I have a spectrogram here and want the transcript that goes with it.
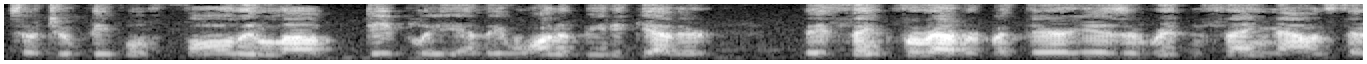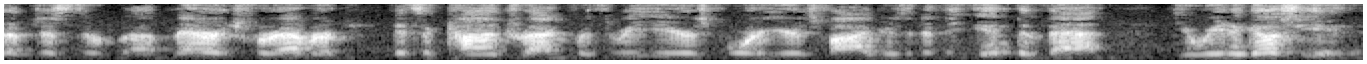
so two people fall in love deeply and they want to be together. They think forever, but there is a written thing now instead of just a uh, marriage forever. It's a contract for three years, four years, five years, and at the end of that, you renegotiate it.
